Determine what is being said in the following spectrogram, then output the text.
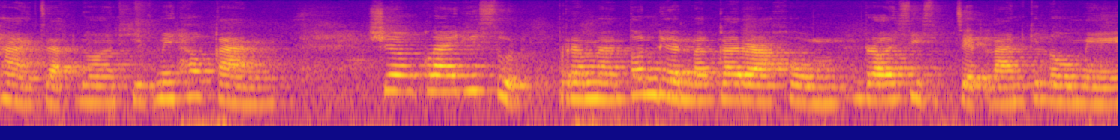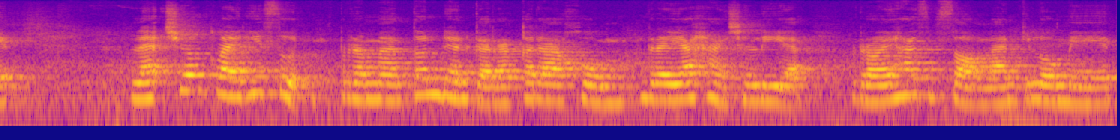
ห่างจากดวงอาทิตย์ไม่เท่ากัน ช่วงใกล้ที่สุดประมาณต้นเดือนมกราคม 147 ล้านกิโลเมตร และช่วงไกลที่สุดประมาณต้นเดือนกรกฎาคม ระยะห่างเฉลี่ย 152 ล้านกิโลเมตร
